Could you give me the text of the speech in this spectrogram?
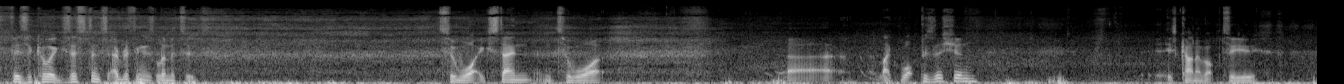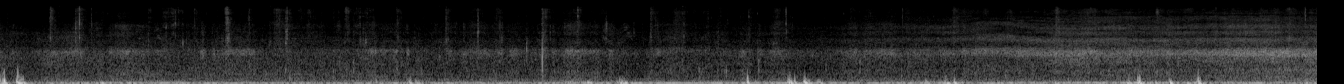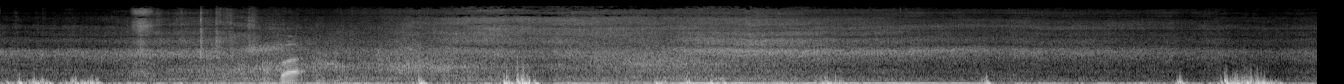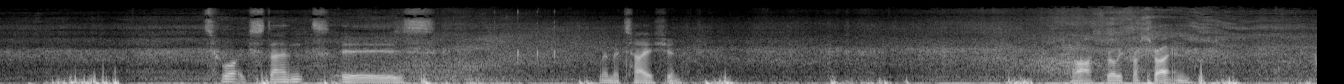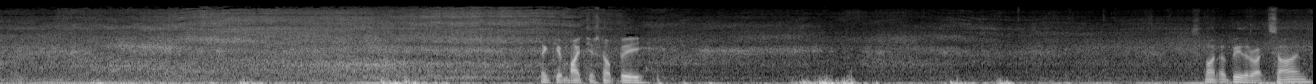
physical existence everything is limited. To what extent and to what uh, like what position is kind of up to you. But to what extent is limitation? Oh it's really frustrating think it might just not be. This might not be the right time.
